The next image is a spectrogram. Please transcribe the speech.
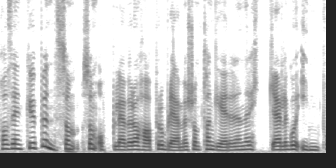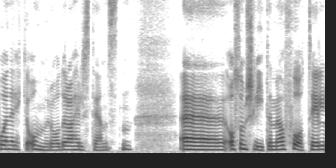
pasientgruppen som, som, opplever å ha problemer som tangerer en rekke, eller går inn på en rekke områder av helsetjenesten. Eh, og som sliter med å få til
